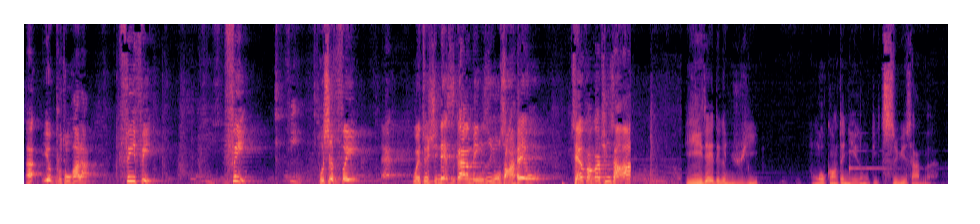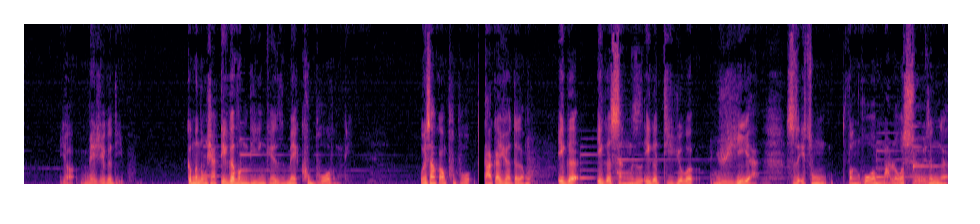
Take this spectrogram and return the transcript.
啊，又普通话了，菲菲，菲，菲，不是飞。来，为转去拿自家的名字用上海话，侪要讲讲清爽啊。现在这个语言，我讲得严重点，处于啥么？要灭绝的地步。那么侬想，迭个问题应该是蛮可怕的问题。为啥讲可怕？大家晓得，一个一个城市、一个地域的语言啊，是一种文化的脉络传承的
